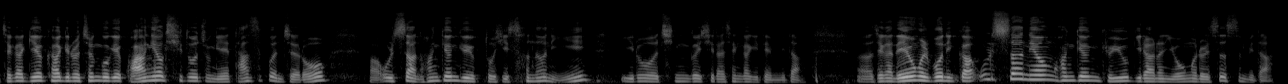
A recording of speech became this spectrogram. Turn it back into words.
제가 기억하기로 전국의 광역 시도 중에 다섯 번째로 어, 울산 환경교육도시 선언이 이루어진 것이라 생각이 됩니다. 어, 제가 내용을 보니까 울산형 환경교육이라는 용어를 썼습니다.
